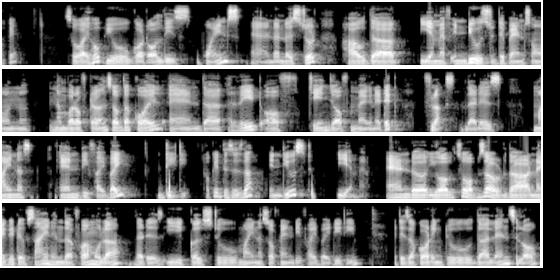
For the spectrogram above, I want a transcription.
Okay? So i hope you got all these points and understood how the emf induced depends on number of turns of the coil and the rate of change of magnetic flux that is minus n d phi by dt okay this is the induced emf and uh, you also observed the negative sign in the formula that is E equals to minus of n d phi by dt it is according to the Lenz law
